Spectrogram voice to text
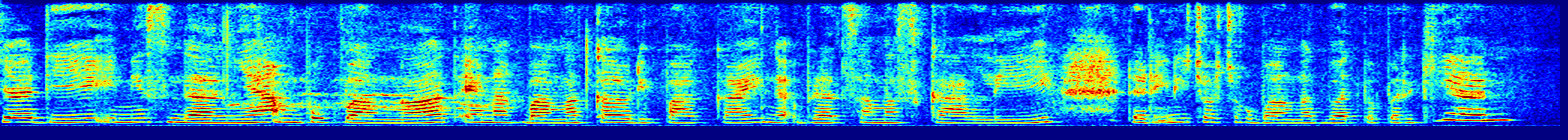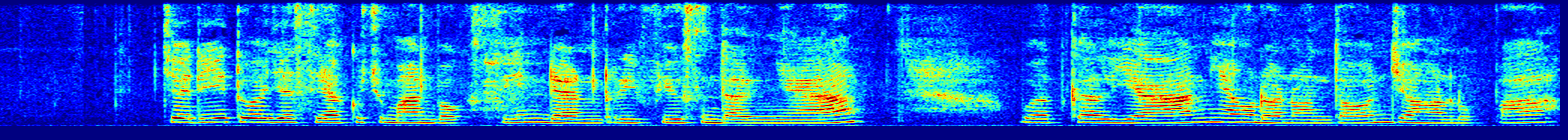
jadi ini sendalnya empuk banget enak banget kalau dipakai nggak berat sama sekali dan ini cocok banget buat bepergian. Jadi itu aja sih aku cuma unboxing dan review sendalnya. Buat kalian yang udah nonton jangan lupa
